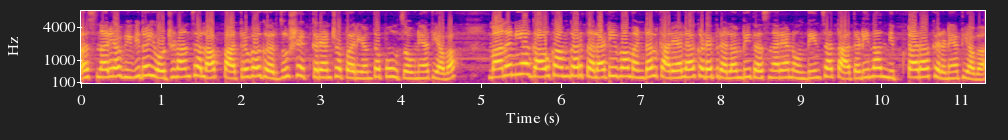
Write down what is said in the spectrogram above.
असणाऱ्या विविध योजनांचा लाभ पात्र व गरजू शेतकऱ्यांच्या पर्यंत पोहोचवण्यात यावा. माननीय गाव कामगार तलाठी व मंडल कार्यालयाकडे प्रलंबित असणाऱ्या नोंदींचा तातडीनं निपटारा करण्यात यावा.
